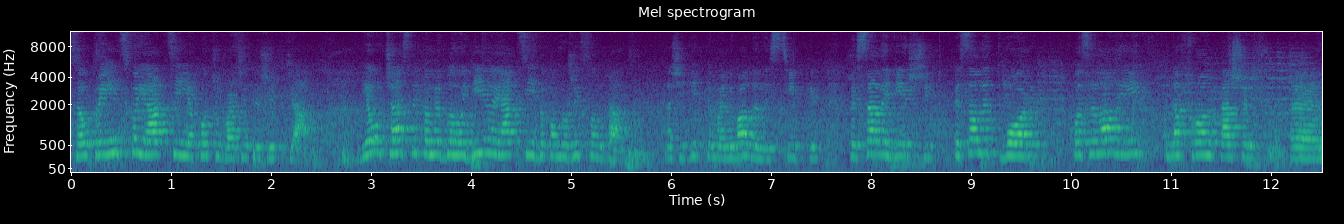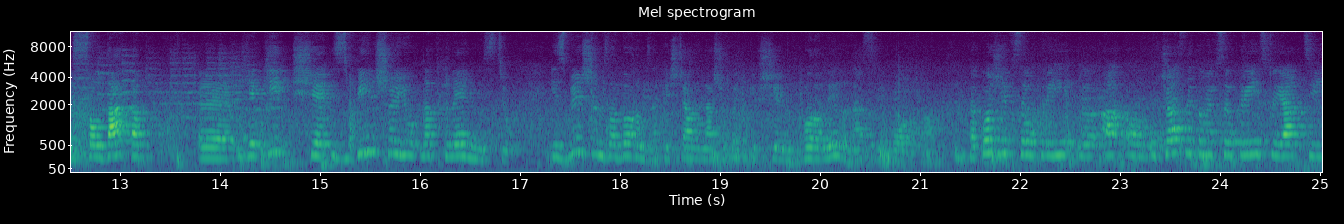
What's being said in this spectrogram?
Всеукраїнської акції Я хочу бачити життя. Є учасниками благодійної акції Допоможи солдату. Наші дітки малювали листівки, писали вірші, писали твори, посилали їх на фронт нашим е, солдатам, е, які ще з більшою натхненністю і з більшим задором захищали нашу батьківщину, боронили нас від ворога. Також є всеукраї... е, а, а, учасниками всеукраїнської акції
